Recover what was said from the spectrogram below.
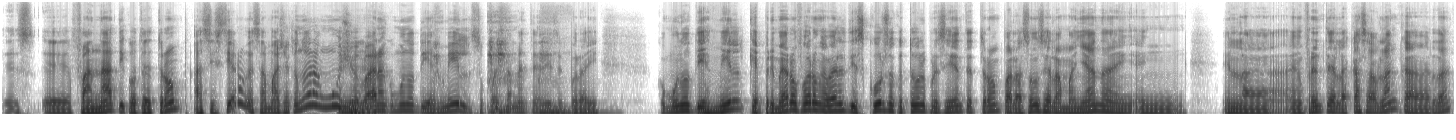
es- eh, fanáticos de Trump asistieron a esa marcha, que no eran muchos, eran como unos 10 mil, supuestamente dice por ahí. Como unos 10 mil que primero fueron a ver el discurso que tuvo el presidente Trump a las 11 de la mañana en, en, en la, en frente de la Casa Blanca, ¿verdad?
